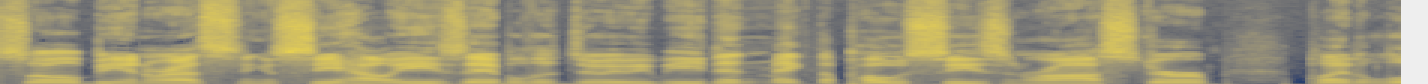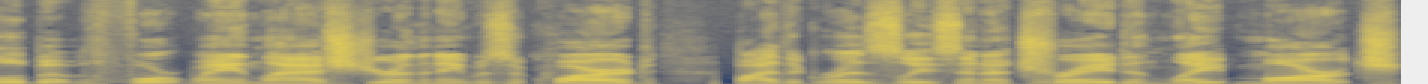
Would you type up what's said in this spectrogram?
So it'll be interesting to see how he's able to do. He didn't make the postseason roster, played a little bit with Fort Wayne last year, and then he was acquired by the Grizzlies in a trade in late March.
